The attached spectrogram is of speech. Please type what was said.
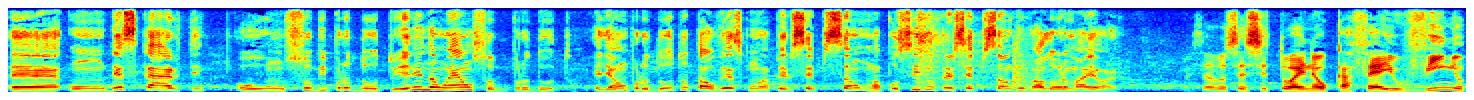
é, um descarte ou um subproduto. E ele não é um subproduto. Ele é um produto talvez com uma percepção, uma possível percepção de valor maior. Você citou aí né, o café e o vinho.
